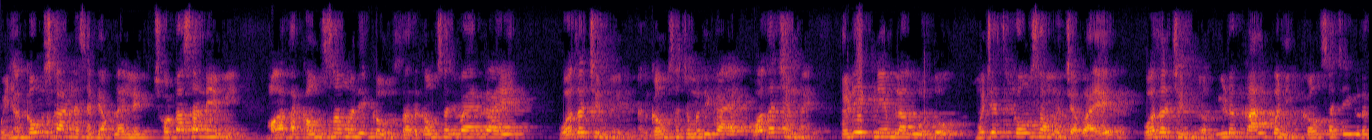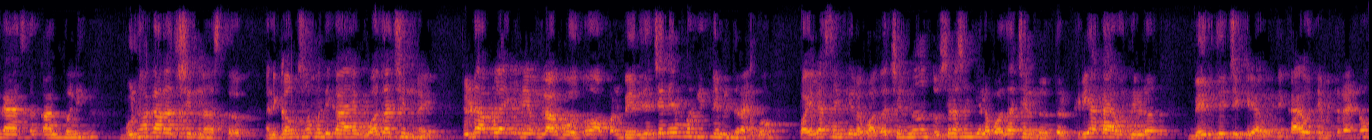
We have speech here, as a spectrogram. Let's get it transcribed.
मग ह्या कंस काढण्यासाठी आपल्याला एक छोटासा नेम आहे मग आता कंसामध्ये कंस. आता कंसाच्या बाहेर काय आहे? वजा चिन्ह आहे. आणि कंसाच्या मध्ये काय आहे? वजा चिन्ह आहे. तरी एक नेम लागू होतो. म्हणजेच कंसामधच्या बाहेर वजा चिन्ह इकडं काल्पनिक कंसाच्या इकडं काय असतं? काल्पनिक गुन्हागाराचं चिन्ह असतं. आणि कंसामध्ये काय आहे? वजा चिन्ह आहे. तिकडे आपला एक नेम लागू होतो. आपण बेरजेचे नेम बघितले मित्रांनो. पहिल्या संख्येला वजा चिन्ह दुसऱ्या संख्येला वजा चिन्ह. तर क्रिया काय होते इकडं बेरजेची क्रिया होते. काय होते मित्रांनो?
